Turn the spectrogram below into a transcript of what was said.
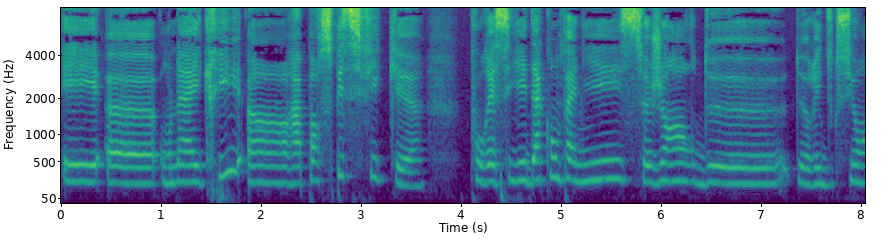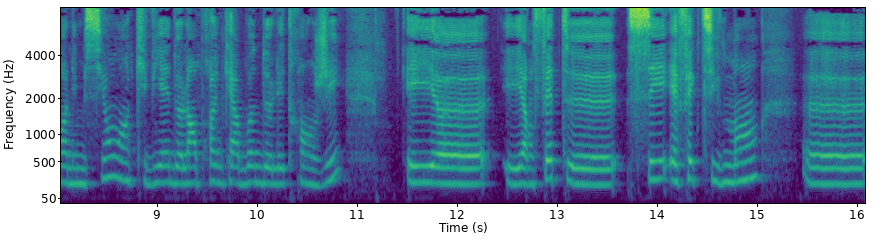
Et euh, on a écrit un rapport spécifique pour essayer d'accompagner ce genre de, de, réduction en émissions hein, qui vient de l'empreinte carbone de l'étranger. Et, euh, et, en fait, euh, c'est effectivement euh,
